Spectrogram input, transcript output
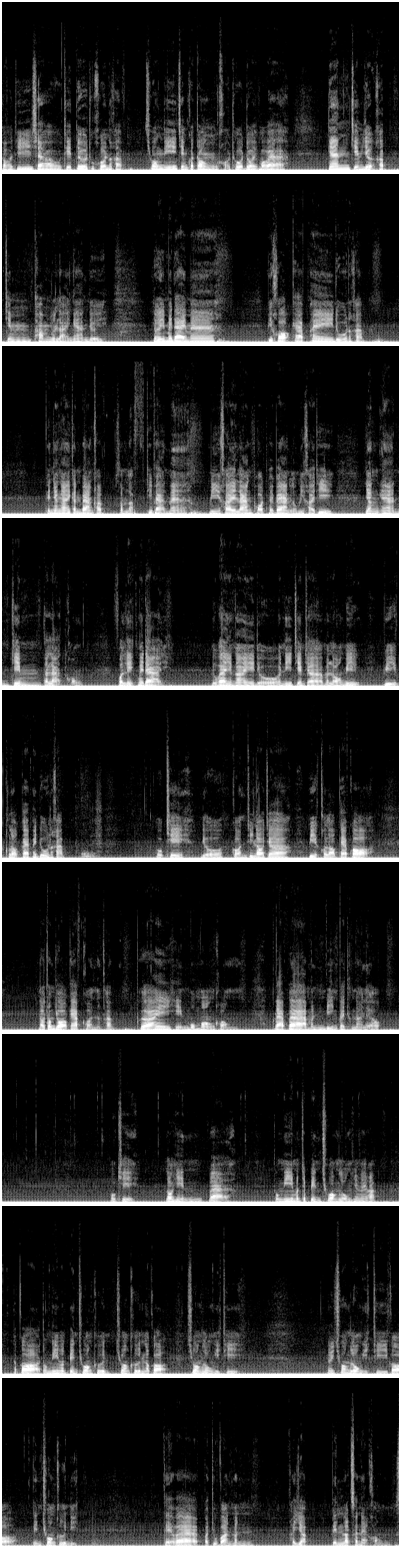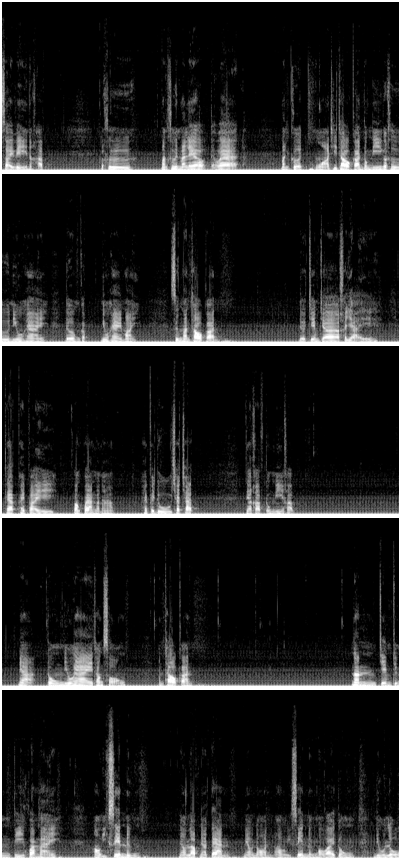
สวัสดีชาวเทรดเดอร์ทุกคนนะครับ ช่วงนี้เจมก็ต้องขอโทษด้วยเพราะว่างานเจมเยอะครับ เจมทำอยู่หลายงานเลย เลยไม่ได้มาวิเคราะห์แคปให้ดูนะครับ เป็นยังไงกันบ้างครับสำหรับที่ผ่านมา มีใครล้างพอร์ตไปบ้างหรือมีใครที่ยังอ่านเกมตลาดของ f o r e x ไม่ได้ หรือว่ายังไง เดี๋ยววันนี้เจมจะมาลองวิวิเคราะห์แกราฟให้ดูนะครับ โอเค เดี๋ยวก่อนที่เราจะวิเคราะห์แกราฟก็ เราต้องย่อแกราฟก่อนนะครับ เพื่อให้เห็นมุมมองของกราฟว่ามันวิ่งไปถึงไหนแล้ว โอเค เราเห็นว่าตรงนี้มันจะเป็นช่วงลงใช่ไหมครับ แล้วก็ตรงนี้มันเป็นช่วงขึ้น ช่วงขึ้นแล้วก็ช่วงลงอีกที ในช่วงลงอีกทีก็เป็นช่วงขึ้นอีก แต่ว่าปัจจุบันมันขยับเป็นลักษณะของไซด์เวย์นะครับ ก็คือมันขึ้นมาแล้ว แต่ว่ามันเกิดหัวที่เท่ากันตรงนี้ก็คือ New High เดิมกับ New High ใหม่ ซึ่งมันเท่ากัน เดี๋ยวเจมจะขยายแกราฟให้ไปกว้างๆก่อนนะครับ ให้ไปดูชัดๆ เนี่ยครับตรงนี้ครับ เนี่ยตรง New High ทั้งสองมันเท่ากัน นั่นเจมจึงตีความหมาย เอาอีกเส้นหนึ่งแนวรับแนวแต้น แนวนอน เอาอีกเส้นหนึ่งมาไว้ตรง New Low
